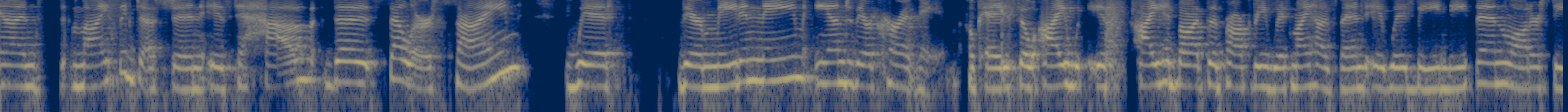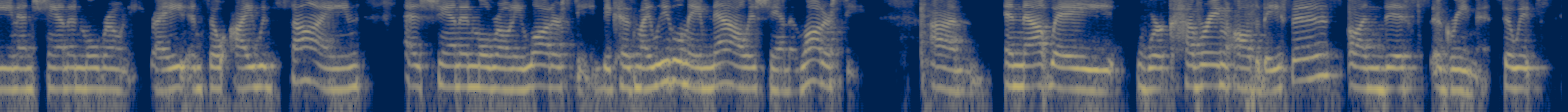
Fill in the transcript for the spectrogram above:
And my suggestion is to have the seller sign with their maiden name and their current name. Okay, so I if I had bought the property with my husband, it would be Nathan Lauderstein and Shannon Mulroney, right? And so I would sign as Shannon Mulroney Lauderstein because my legal name now is Shannon Lauderstein. Um, and that way we're covering all the bases on this agreement. So it's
